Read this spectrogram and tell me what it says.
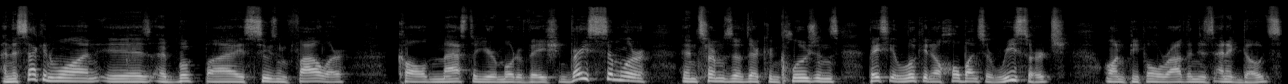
And the second one is a book by Susan Fowler called Master Your Motivation. Very similar in terms of their conclusions, basically looking at a whole bunch of research on people rather than just anecdotes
